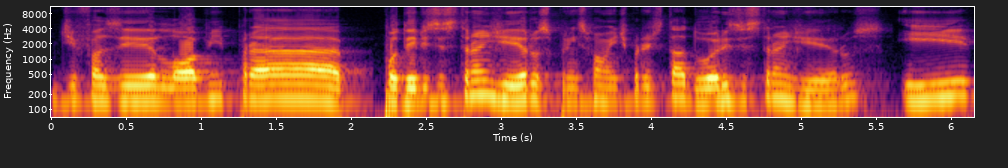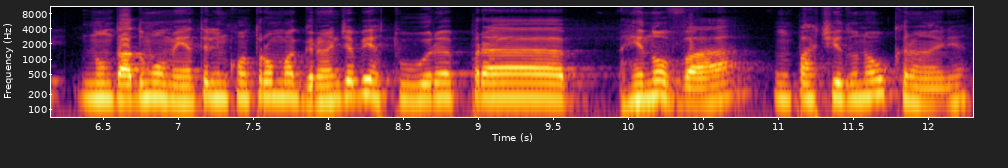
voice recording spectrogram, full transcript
de fazer lobby para poderes estrangeiros, principalmente para ditadores estrangeiros. E, num dado momento, ele encontrou uma grande abertura para renovar um partido na Ucrânia,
